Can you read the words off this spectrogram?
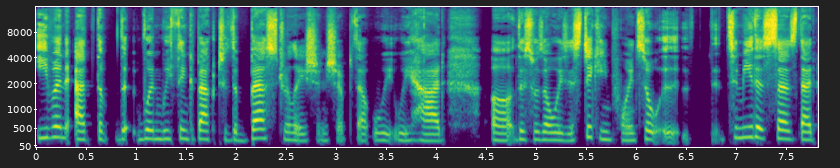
even at the, the, when we think back to the best relationship that we we had, uh, this was always a sticking point. So to me, this says that,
